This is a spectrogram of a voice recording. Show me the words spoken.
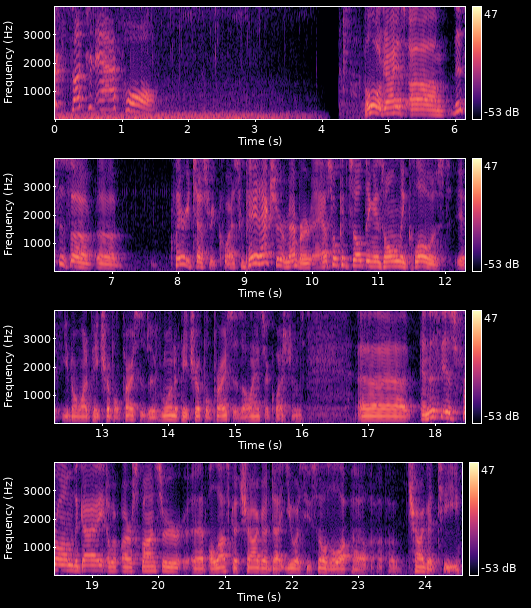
You're such an asshole. Hello, guys. Um, this is a, a Clarey test request. Who paid extra? Remember, SO Consulting is only closed if you don't want to pay triple prices. If you want to pay triple prices, I'll answer questions. Uh, and this is from the guy, our sponsor at alaskachaga.us. He sells a lot, uh, uh, chaga tea.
